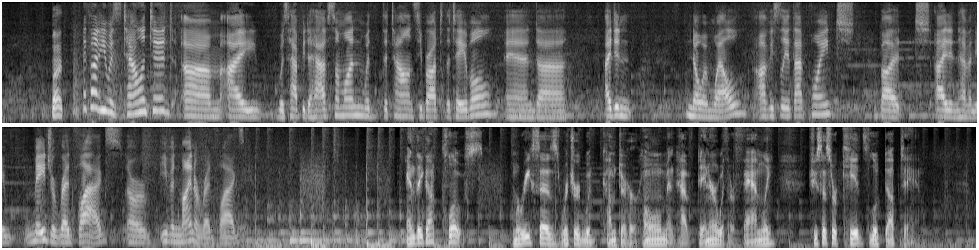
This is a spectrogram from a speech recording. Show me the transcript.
But I thought he was talented. Um, I was happy to have someone with the talents he brought to the table, and uh, I didn't know him well, obviously at that point, but I didn't have any major red flags or even minor red flags. And they got close. Marie says Richard would come to her home and have dinner with her family. She says her kids looked up to him.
